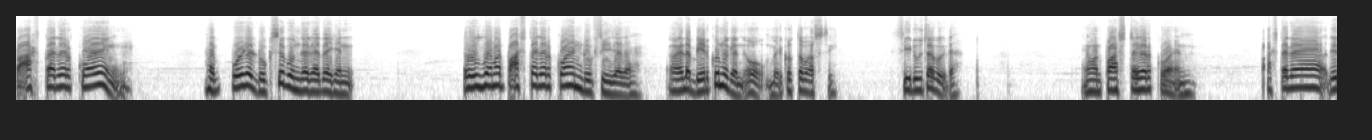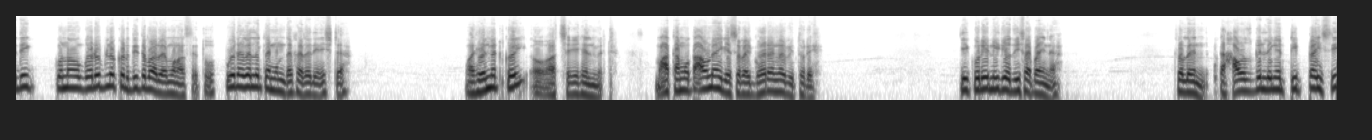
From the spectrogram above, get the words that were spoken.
পাঁচ টাকার কয়েন হ্যাঁ পয়সা ঢুকছে কোন জায়গায় দেখেন? ওই যে আমার পাঁচ টাকার কয়েন ঢুকছে এই জায়গায়। এটা বের করুন কেন? ও, বের করতে পারছি। সিট উঁচা কইটা আমার পাঁচ টাকার কয়েন পাঁচ টাকা যদি কোনো গরিব লোক করে দিতে পারবে, এমন আছে। তো পুরো গেলে কেমন দেখা যায় জিনিসটা? আমার হেলমেট কই? ও আচ্ছা এই হেলমেট মাথা মতো আউলে গেছে ভাই, ঘরের ভিতরে। কি করি, নিজেও দিশা পাই না। চলেন, একটা হাউস বিল্ডিং এর টিপ পাইছি।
